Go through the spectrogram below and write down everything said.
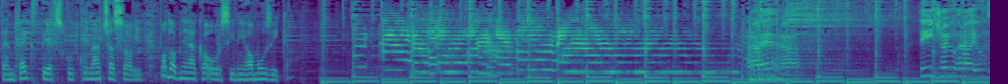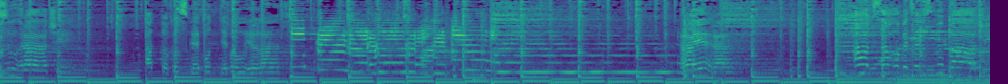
Ten text je v skutku nadčasový, podobne ako Ursiniho muzika. Hraje hra, tí, čo ju hrajú, sú hráči a to koské pod tebou je lát. Hraje hra. Ak sa obecenstvu páči,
